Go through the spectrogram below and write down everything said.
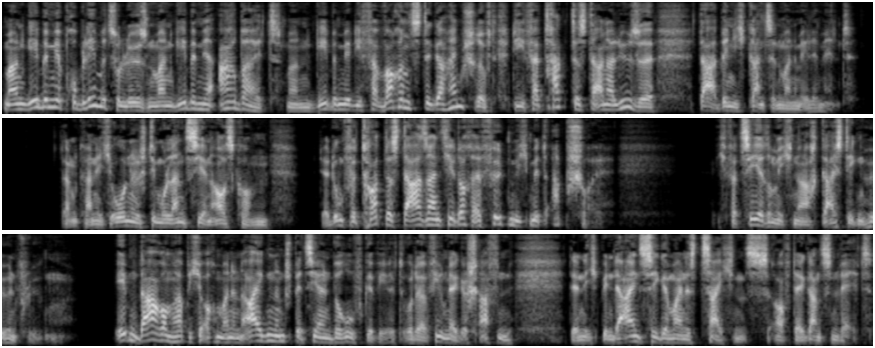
Man gebe mir Probleme zu lösen, man gebe mir Arbeit, man gebe mir die verworrenste Geheimschrift, die vertrackteste Analyse, da bin ich ganz in meinem Element. Dann kann ich ohne Stimulantien auskommen. Der dumpfe Trott des Daseins jedoch erfüllt mich mit Abscheu. Ich verzehre mich nach geistigen Höhenflügen. Eben darum habe ich auch meinen eigenen speziellen Beruf gewählt, oder vielmehr geschaffen, denn ich bin der einzige meines Zeichens auf der ganzen Welt.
